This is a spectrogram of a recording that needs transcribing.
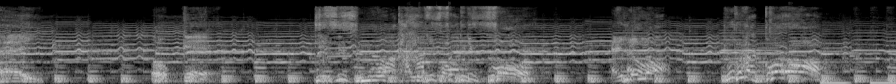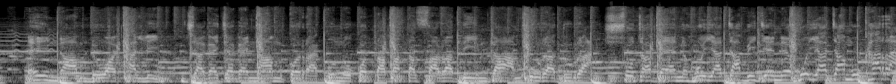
Hey, okay. This is Noakhali 44. Hey, no. পুরা গরম এই নাম দোয়া খালি জায়গায় জায়গায় নাম করা কোনো কথা বার্তা সারা দিন দাম উড়া দুরা সোজা দেন হইয়া যাবি জেনে হইয়া জামু খারা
